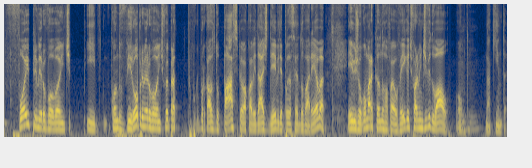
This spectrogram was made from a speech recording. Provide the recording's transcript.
foi primeiro volante e quando virou primeiro volante foi pra, por, por causa do passe, pela qualidade dele depois da saída do Varela, ele jogou marcando o Rafael Veiga de forma individual ontem, na quinta.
